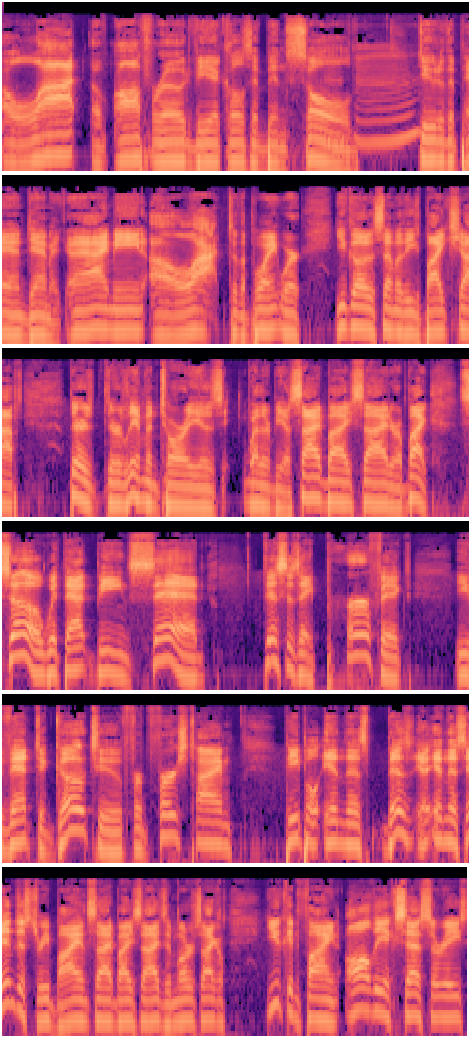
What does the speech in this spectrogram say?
A lot of off-road vehicles have been sold mm-hmm. due to the pandemic, and I mean a lot to the point where you go to some of these bike shops. There's their inventory is whether it be a side by side or a bike. So, with that being said, this is a perfect event to go to for first time people in this business in this industry buying side by sides and motorcycles. You can find all the accessories.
